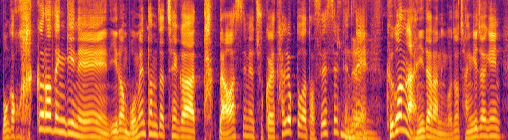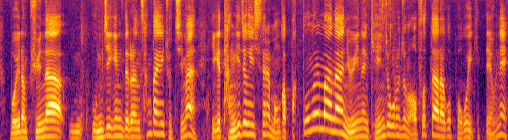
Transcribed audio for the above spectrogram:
뭔가 확 끌어당기는 이런 모멘텀 자체가 탁 나왔으면 주가의 탄력도가 더 셌을 텐데 네. 그거는 아니다라는 거죠. 장기적인 뭐 이런 뷰나 음, 움직임들은 상당히 좋지만 이게 단기적인 시세를 뭔가 빡 뿜을 만한 요인은 개인적으로 좀 없었다라고 보고 있기 때문에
